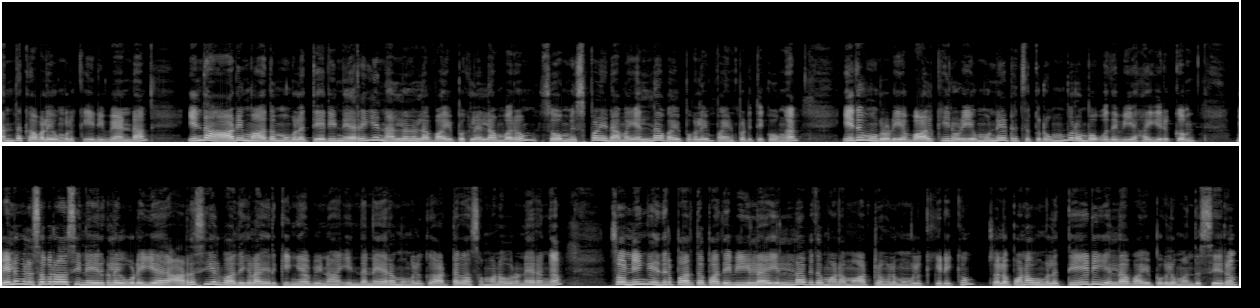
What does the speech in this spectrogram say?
அந்த கவலை உங்களுக்கு இனி வேண்டாம். இந்த ஆடி மாதம் உங்களை தேடி நிறைய நல்ல நல்ல வாய்ப்புகள் எல்லாம் வரும். ஸோ மிஸ் பண்ணிடாமல் எல்லா வாய்ப்புகளையும் பயன்படுத்திக்கோங்க. இது உங்களுடைய வாழ்க்கையினுடைய முன்னேற்றத்துக்கு ரொம்ப ரொம்ப உதவியாக இருக்கும். மேலும் ரிஷபராசி நேர்களை உடைய அரசியல்வாதிகளாக இருக்கீங்க அப்படின்னா இந்த நேரம் உங்களுக்கு அட்டகாசமான ஒரு நேரங்க. ஸோ நீங்கள் எதிர்பார்த்த பதவியில் எல்லா விதமான மாற்றங்களும் உங்களுக்கு கிடைக்கும். சொல்லப்போனால் உங்களை தேடி எல்லா வாய்ப்புகளும் வந்து சேரும்.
